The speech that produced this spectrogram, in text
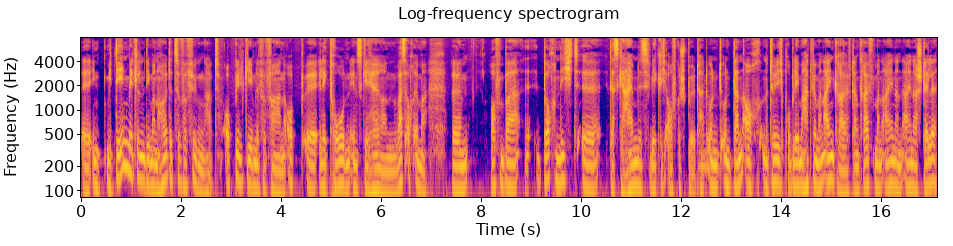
äh, in, mit den Mitteln, die man heute zur Verfügung hat, ob bildgebende Verfahren, ob äh, Elektroden ins Gehirn, was auch immer, ähm, offenbar äh, doch nicht äh, das Geheimnis wirklich aufgespürt hat. Und, und dann auch natürlich Probleme hat, wenn man eingreift. Dann greift man ein an einer Stelle,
